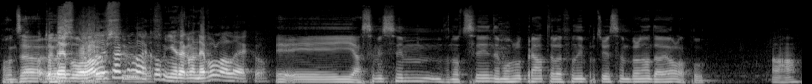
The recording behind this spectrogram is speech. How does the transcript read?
Honza, A to by volali takhle, jako mě takhle nevolali, jako. I- i- Já si myslím, v noci nemohl brát telefony, protože jsem byl na dial-upu. Aha.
